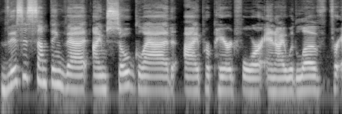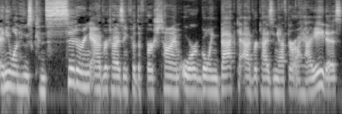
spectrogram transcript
This is something that I'm so glad I prepared for, and I would love for anyone who's considering advertising for the first time or going back to advertising after a hiatus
